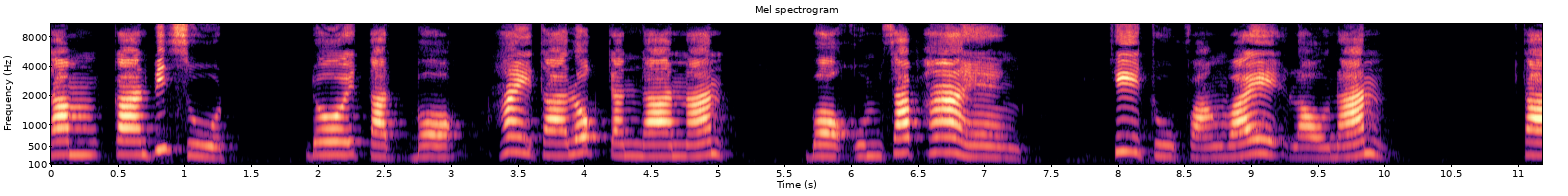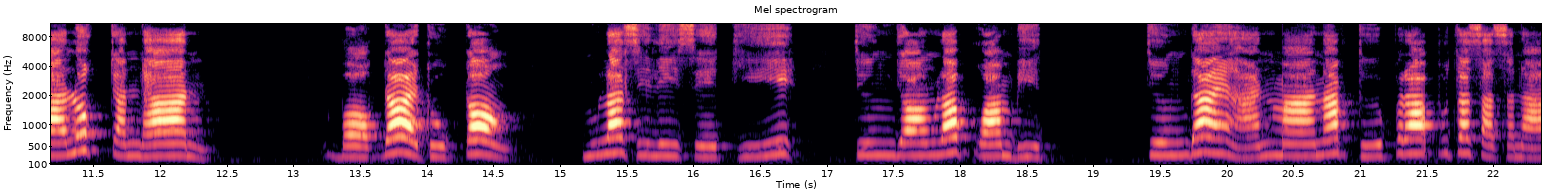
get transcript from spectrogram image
ทำการพิสูจน์ โดยตัดบอก ให้ทารกจันทานนั้น บอกขุมทรัพย์ห้าแห่ง ที่ถูกฝังไว้เหล่านั้น ทารกจันทาน บอกได้ถูกต้อง มุลสิรีเศรษฐีจึงยอมรับความผิด จึงได้หันมานับถือพระพุทธศาสนา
